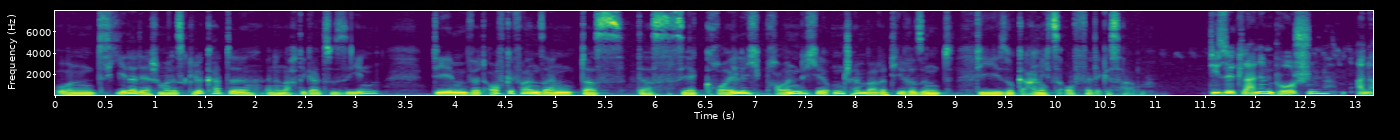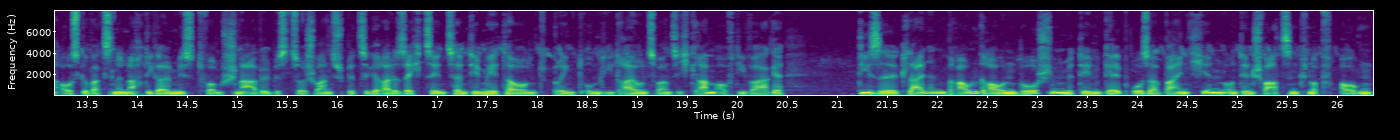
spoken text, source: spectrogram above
und jeder, der schon mal das Glück hatte, eine Nachtigall zu sehen, dem wird aufgefallen sein, dass das sehr gräulich bräunliche, unscheinbare Tiere sind, die so gar nichts Auffälliges haben. Diese kleinen Burschen, eine ausgewachsene Nachtigall misst vom Schnabel bis zur Schwanzspitze gerade 16 Zentimeter und bringt um die 23 Gramm auf die Waage, diese kleinen braungrauen Burschen mit den gelbrosa Beinchen und den schwarzen Knopfaugen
